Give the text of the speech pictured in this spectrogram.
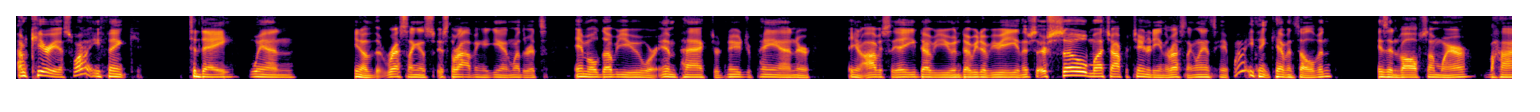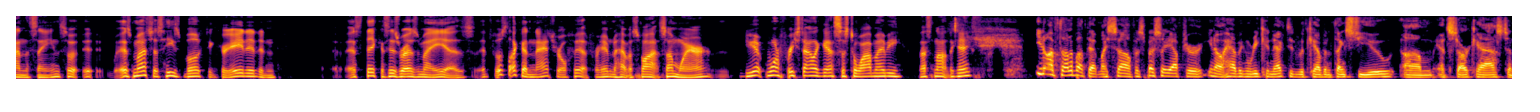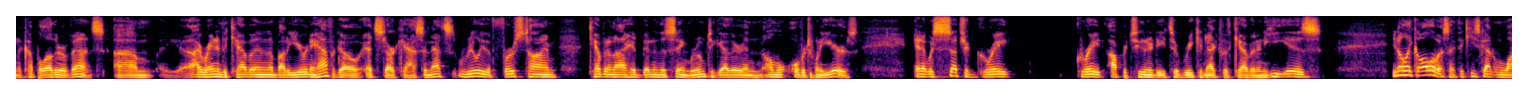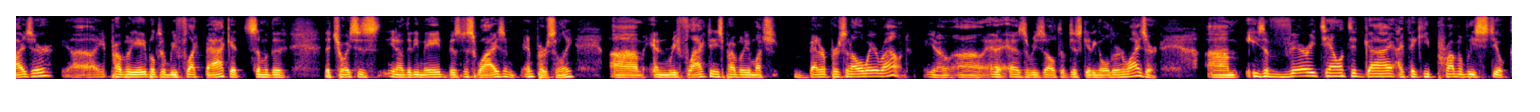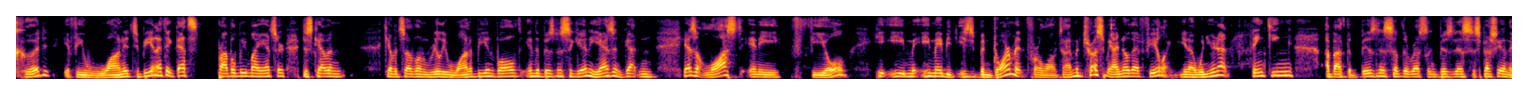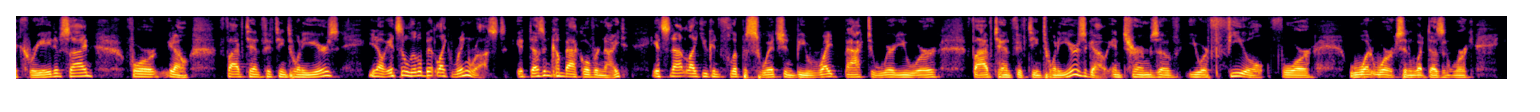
I'm curious, why don't you think today when, you know, the wrestling is, is thriving again, whether it's MLW or Impact or New Japan or, you know, obviously AEW and WWE, and there's, there's so much opportunity in the wrestling landscape. Why don't you think Kevin Sullivan is involved somewhere behind the scenes? So it, as much as he's booked and created and as thick as his resume is, it feels like a natural fit for him to have a spot somewhere. Do you want to freestyle a guess as to why maybe that's not the case? You know, I've thought about that myself, especially after, you know, having reconnected with Kevin, thanks to you um, at Starrcast and a couple other events. Um, I ran into Kevin about a year and a half ago at Starrcast, and that's really the first time Kevin and I had been in the same room together in almost over 20 years. And it was such a great great opportunity to reconnect with Kevin. And he is, you know, like all of us, I think he's gotten wiser. Uh, he's probably able to reflect back at some of the the choices, you know, that he made business wise and, and personally, um, and reflect. And he's probably a much better person all the way around, you know, uh, as a result of just getting older and wiser. Um, he's a very talented guy. I think he probably still could if he wanted to be. And I think that's probably my answer. Does Kevin Kevin Sullivan really want to be involved in the business again? He hasn't gotten, he hasn't lost any feel. He he he maybe he's been dormant for a long time, and trust me, I know that feeling. You know, when you're not thinking about the business of the wrestling business, especially on the creative side, for you know 5, 10, 15, 20 years, you know, it's a little bit like ring rust. It doesn't come back overnight. It's not like you can flip a switch and be right back to where you were 5, 10, 15, 20 years ago in terms of your feel for what works and what doesn't work.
